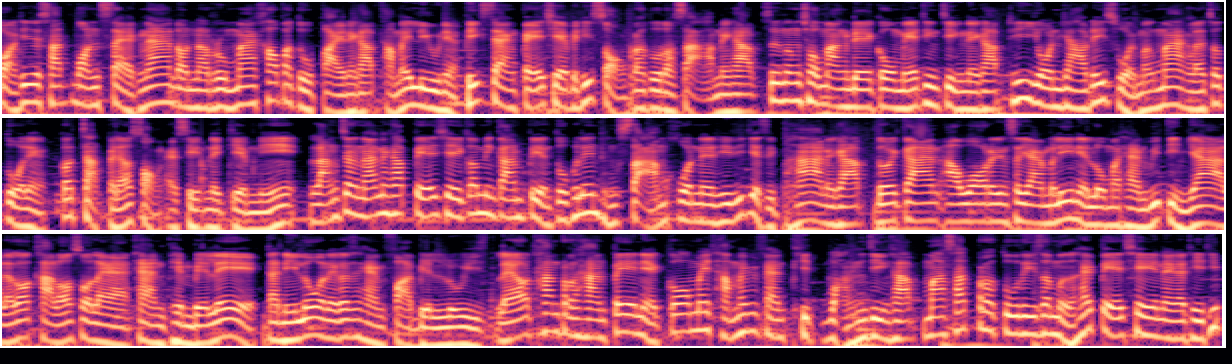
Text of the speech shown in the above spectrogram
ก่อนที่จะซัดบอลแสกหน้าดอนนารุม่าเข้าประตูไปนะครับทำให้ลิวเนี่ยพลิกแซงเปเชไปที่ 2 ประตูต่อ3นะครับซึ่งต้องชมอังเดโกเมสจริงๆนะครับที่โยนยาวได้สวยมากๆ แล้วเจ้าตัวเนี่ยก็จัดไปแล้ว2แอสซิสต์ในเกมนี้ หลังจากนั้นนะครับเปเชก็มีการเปลี่ยนตัวผู้เล่นถึง 3 คนในทีที่ 75 นะครับโดยการเอาวอร์เรนสยามมารีเนี่ยลงมาแทนวิตินยาแล้วก็คาร์ลอสโซแลแทนเพมเบเล่ดานิโลเนี่ยก็จะแทนฟาเบียนลุยส์แล้วท่านประธานเป้เนี่ยก็ไม่ทำให้แฟนๆผิดหวังจริงๆครับมาซัดประประตูตีเสมอให้เปเชในนาทีที่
